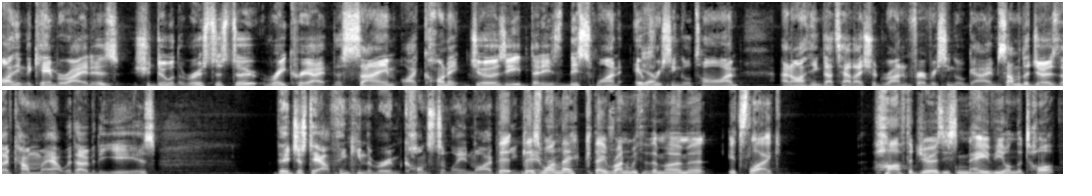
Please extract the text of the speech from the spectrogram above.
I think the Canberra Raiders should do what the Roosters do, recreate the same iconic jersey that is this one every Yep. single time. And I think that's how they should run for every single game. Some of the jerseys they've come out with over the years, they're just out thinking the room constantly, in my There- opinion. there's Canberra. one they they run with at the moment. It's like half the jersey's navy on the top.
